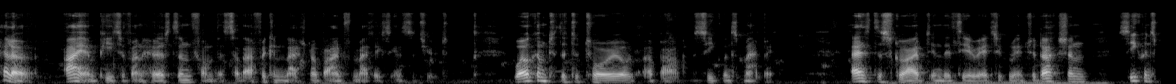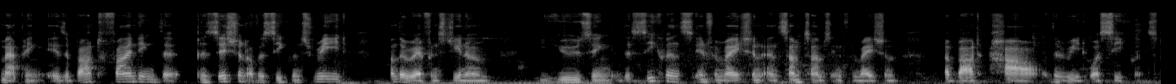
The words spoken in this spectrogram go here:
Hello, I am Peter van Heusden from the South African National Bioinformatics Institute. Welcome to the tutorial about sequence mapping. As described in the theoretical introduction, sequence mapping is about finding the position of a sequence read on the reference genome using the sequence information and sometimes information about how the read was sequenced.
